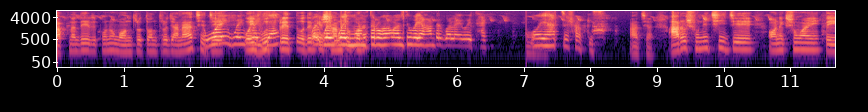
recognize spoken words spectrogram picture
আপনাদের কোনো মন্ত্রতন্ত্র জানা আছে যে ওই ভূত প্রেত ওদেরকে শান্ত ওই মন্ত্র বলতে ওই আমাদের গলায় ওই থাকে। ওই হচ্ছে সবকিছু আচ্ছা আরও শুনেছি যে অনেক সময় এই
